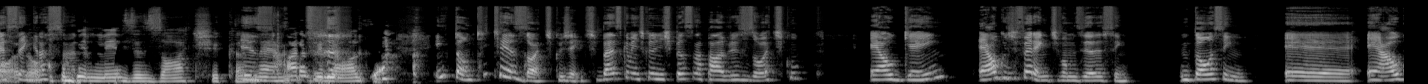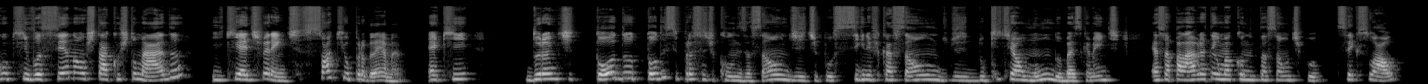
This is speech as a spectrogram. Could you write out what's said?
essa é engraçada. beleza exótica, né? Exato. né? Maravilhosa. então, o que, que é exótico, gente? Basicamente, quando a gente pensa na palavra exótico, é alguém é algo diferente, vamos dizer assim. Então, assim, é, é algo que você não está acostumado e que é diferente. Só que o problema é que durante todo, todo esse processo de colonização, de, tipo, significação de, do que, que é o mundo, basicamente, essa palavra tem uma conotação, tipo, sexual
